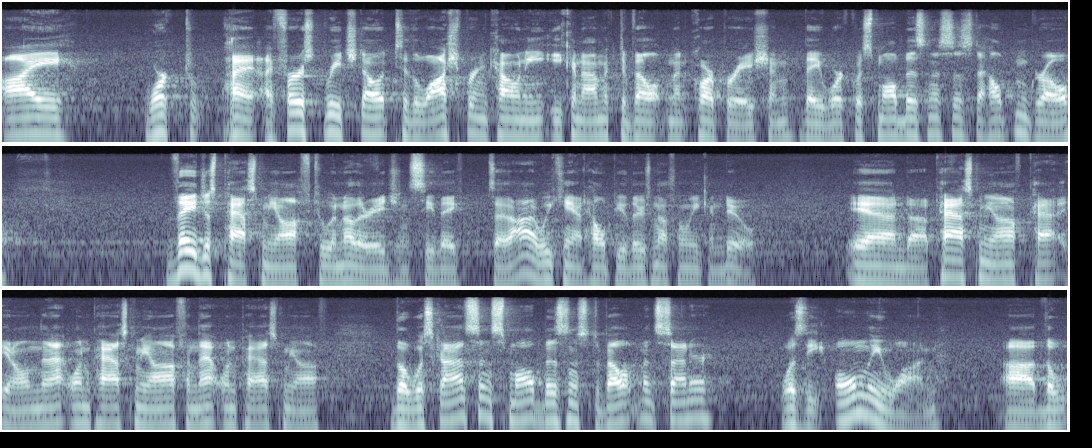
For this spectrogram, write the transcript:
I worked, I first reached out to the Washburn County Economic Development Corporation. They work with small businesses to help them grow. They just passed me off to another agency. They said, ah, we can't help you. There's nothing we can do. And uh, passed me off, you know, and that one passed me off, and that one passed me off. The Wisconsin Small Business Development Center was the only one, uh, the,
